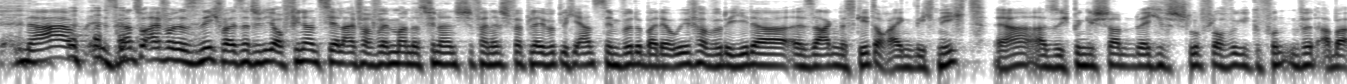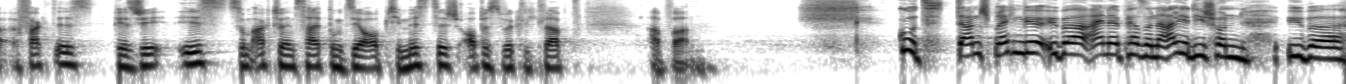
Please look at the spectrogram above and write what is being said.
Na, ist ganz so einfach ist es nicht, weil es natürlich auch finanziell einfach, wenn man das Financial Fair Play wirklich ernst nehmen würde, bei der UEFA würde jeder äh, sagen, das geht doch eigentlich nicht. Ja, also ich bin gespannt, welches Schlupfloch wirklich gefunden wird. Aber Fakt ist, PSG ist zum aktuellen Zeitpunkt sehr optimistisch. Ob es wirklich klappt, abwarten. Gut, dann sprechen wir über eine Personalie, die schon über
